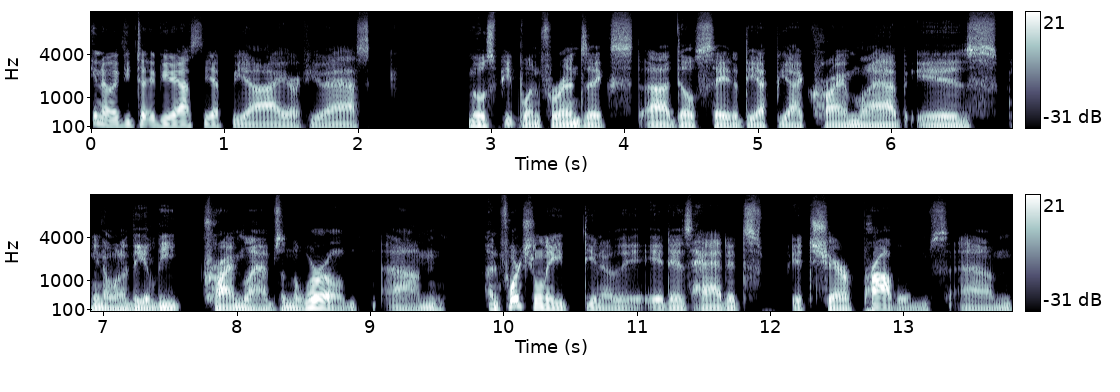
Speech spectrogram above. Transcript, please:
you know, if you t- if you ask the FBI or if you ask most people in forensics, uh, they'll say that the FBI crime lab is, you know, one of the elite crime labs in the world. Um, unfortunately, you know, it, has had its its share of problems. Um,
